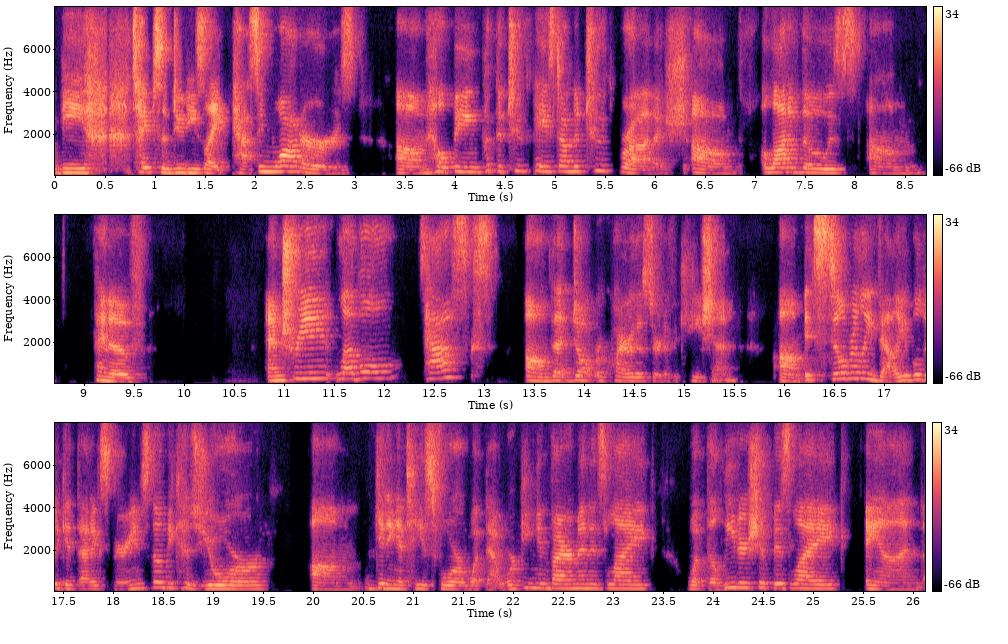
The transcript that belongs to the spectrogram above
the types of duties like passing waters, um, helping put the toothpaste on the toothbrush, um, a lot of those um, kind of entry level tasks um, that don't require the certification. Um, it's still really valuable to get that experience though, because you're um, getting a taste for what that working environment is like, what the leadership is like, and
